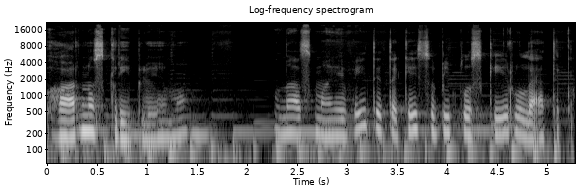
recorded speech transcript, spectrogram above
гарно скріплюємо. У нас має вийти такий собі плоский рулетик.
